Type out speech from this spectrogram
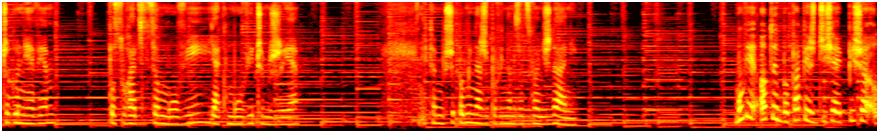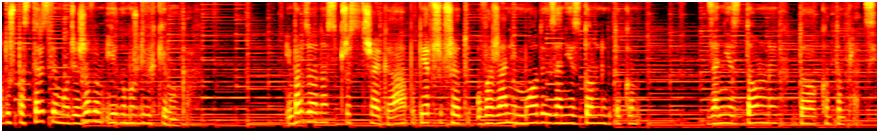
czego nie wiem, posłuchać, co mówi, jak mówi, czym żyje. I to mi przypomina, że powinnam zadzwonić do Ani. Mówię o tym, bo papież dzisiaj pisze o duszpasterstwie młodzieżowym i jego możliwych kierunkach. I bardzo nas przestrzega, po pierwsze, przed uważaniem młodych za niezdolnych do, kon- za niezdolnych do kontemplacji.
